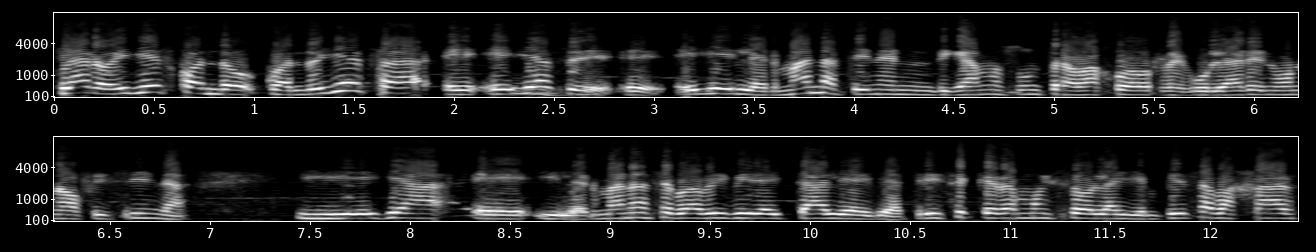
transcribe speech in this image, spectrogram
Claro, ella es cuando cuando ella está, eh, ella, se- eh, ella y la hermana tienen, digamos, un trabajo regular en una oficina y ella eh, y la hermana se va a vivir a Italia y Beatriz se queda muy sola y empieza a bajar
